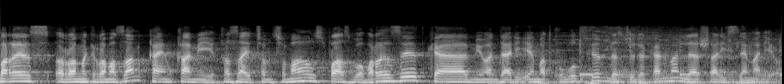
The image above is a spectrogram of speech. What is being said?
بەڕێز ڕەمک ڕەمەزان قایمقامی قەزای چەمچەماڵ سوپاس بۆ بەڕێزت کە میوانداری ئێمەت قبوڵ کرد لە ستۆدیۆکانمان لە شاری سلێمانیەوە.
